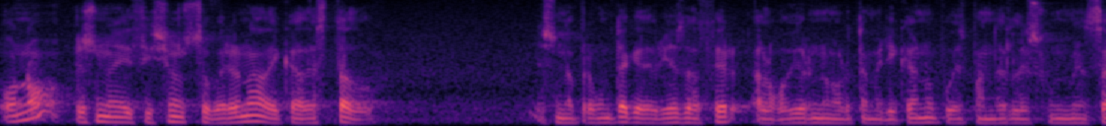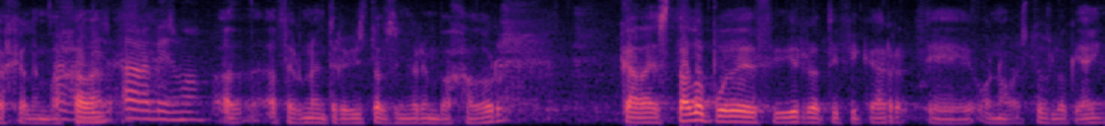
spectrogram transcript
o no es una decisión soberana de cada Estado. Es una pregunta que deberías de hacer al gobierno norteamericano. Puedes mandarles un mensaje a la embajada. Ahora mismo. hacer una entrevista al señor embajador. Cada Estado puede decidir ratificar eh, o no. Esto es lo que hay.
